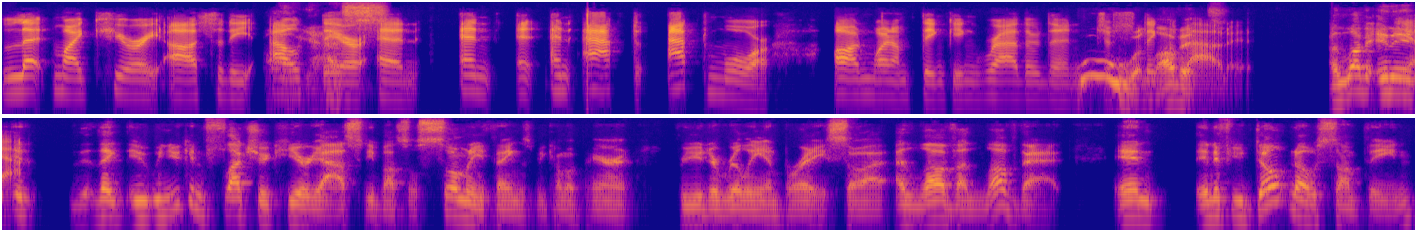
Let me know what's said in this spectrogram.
let my curiosity Mm. Oh, out there and and and, and act act more on what I'm thinking rather than Ooh, just think love it. about it. I love it. And it, Yeah. it like when you can flex your curiosity muscle, so many things become apparent for you to really embrace. So I, I love, I love that. And and if you don't know something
